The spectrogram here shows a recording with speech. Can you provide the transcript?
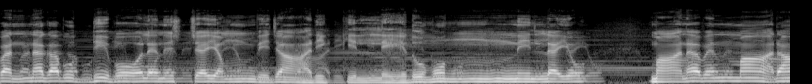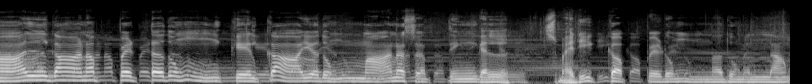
പന്നകബുദ്ധി പോലെ നിശ്ചയം വിചാരിക്കില്ലേതുമൊന്നില്ലയോ? മാനവന്മാരാൽ കാണപ്പെട്ടതും കേൾക്കായതും മാനസത്തിങ്കൽ സ്മരിക്കപ്പെടുന്നതുമെല്ലാം.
